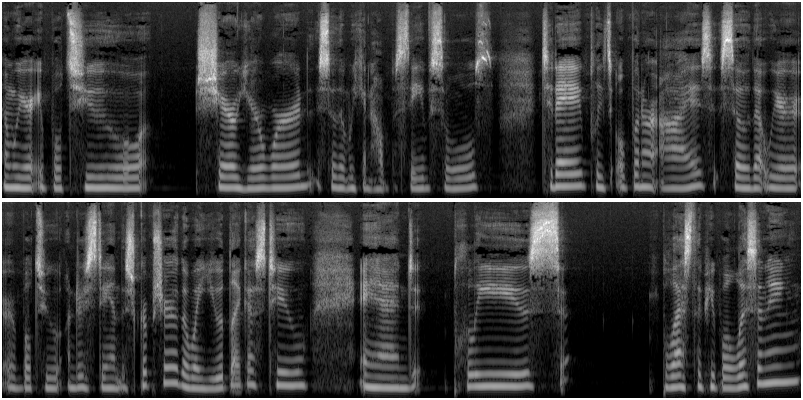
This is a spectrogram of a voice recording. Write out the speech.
and we are able to share your word so that we can help save souls. Today, please open our eyes so that we are able to understand the scripture the way you would like us to. And please bless the people listening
